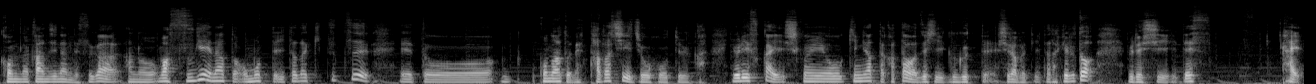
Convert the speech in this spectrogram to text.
こんな感じなんですがあの、まあ、すげえなと思っていただきつつ、えーとこの後ね、正しい情報というか、より深い仕組みを気になった方は、ぜひググって調べていただけると嬉しいです。はい。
